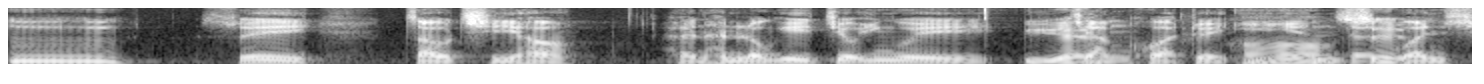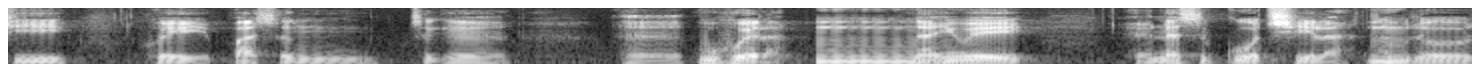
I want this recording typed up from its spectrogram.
嗯，所以早期哈很很容易就因为语言讲话对语言的关系会发生这个呃误会了，嗯，那因为。呃，那是过去了，差不多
